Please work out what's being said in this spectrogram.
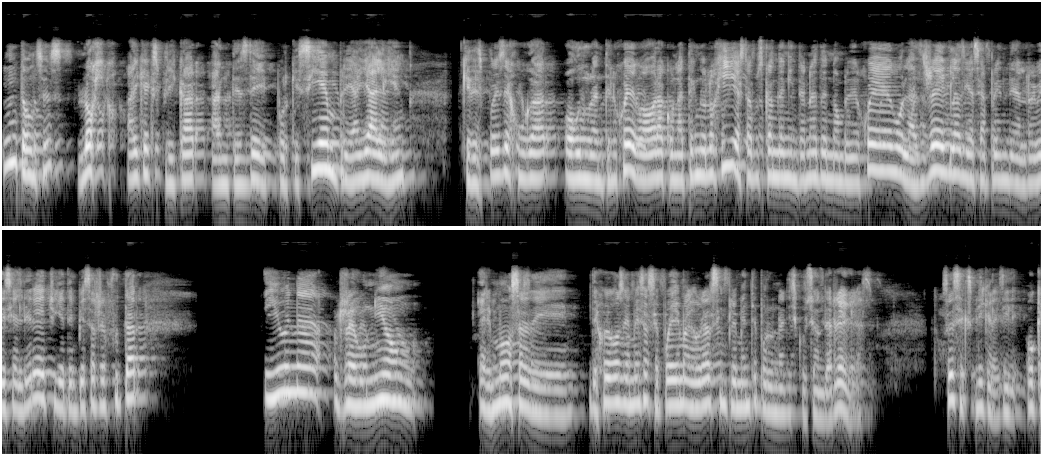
Entonces, lógico, hay que explicar antes de, porque siempre hay alguien que después de jugar o durante el juego, ahora con la tecnología, está buscando en internet el nombre del juego, las reglas, ya se aprende al revés y al derecho, ya te empieza a refutar. Y una reunión hermosa de, de juegos de mesa se puede malograr simplemente por una discusión de reglas. Entonces explícales, dile, ok,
